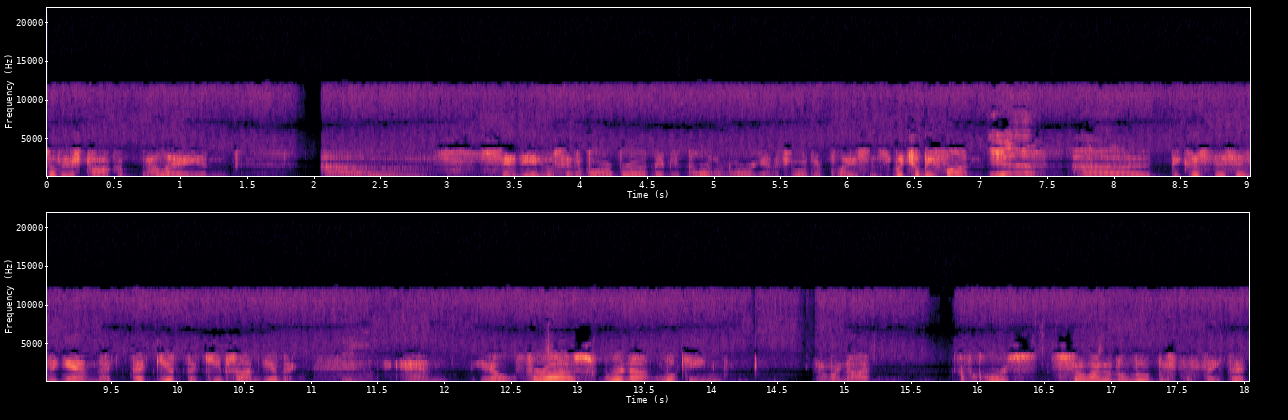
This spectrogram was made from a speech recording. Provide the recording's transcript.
so there's talk of L.A. and uh, San Diego, Santa Barbara, maybe Portland, Oregon, a few other places, which will be fun yeah. uh, because this is again that that gift that keeps on giving. Yeah. And you know, for us, we're not looking, and we're not, of course, so out of the loop as to think that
